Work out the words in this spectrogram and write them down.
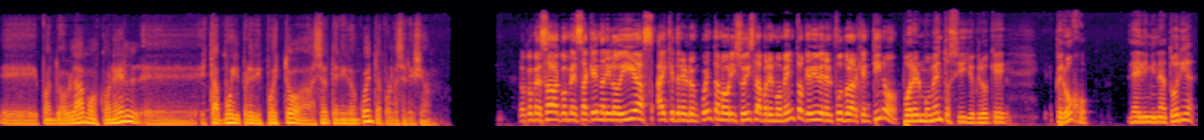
eh, cuando hablamos con él, eh, está muy predispuesto a ser tenido en cuenta por la selección. Lo conversaba con Mensaquén Danilo Díaz. Hay que tenerlo en cuenta, Mauricio Isla, por el momento que vive en el fútbol argentino. Por el momento sí, yo creo que. Pero ojo, la eliminatoria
